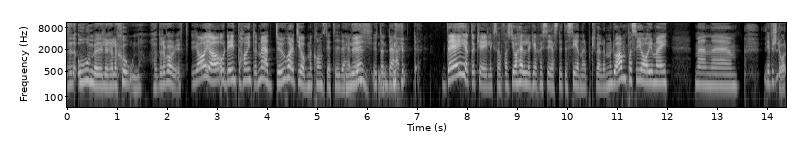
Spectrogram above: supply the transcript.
varit en omöjlig relation, hade det varit. Ja, ja, och det inte, har inte med att du har ett jobb med konstiga tider heller. Nej. Utan där, det, det är helt okej liksom, fast jag hellre kanske ses lite senare på kvällen. Men då anpassar jag ju mig. Men eh, jag förstår.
